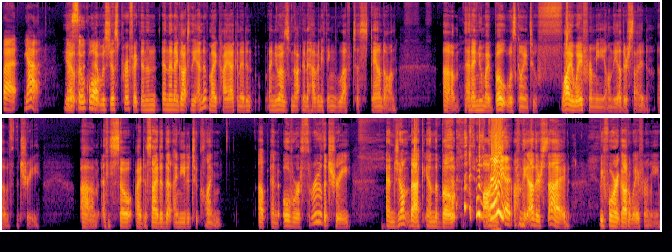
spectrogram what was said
but yeah, yeah, it was so cool. It was just perfect. And then and then I got to the end of my kayak and I didn't I knew I was not going to have anything left to stand on. Um, and I knew my boat was going to fly away from me on the other side of the tree. Um, and so I decided that I needed to climb up and over through the tree and jump back in the boat it was on, brilliant. on the other side before it got away from me.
